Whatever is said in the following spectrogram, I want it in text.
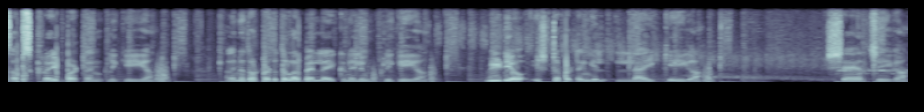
സബ്സ്ക്രൈബ് ബട്ടൺ ക്ലിക്ക് ചെയ്യുക. അതിന് തൊട്ടടുത്തുള്ള ബെല്ലൈക്കണിലും ക്ലിക്ക് ചെയ്യുക. വീഡിയോ ഇഷ്ടപ്പെട്ടെങ്കിൽ ലൈക്ക് ചെയ്യുക ഷെയർ ചെയ്യുക.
